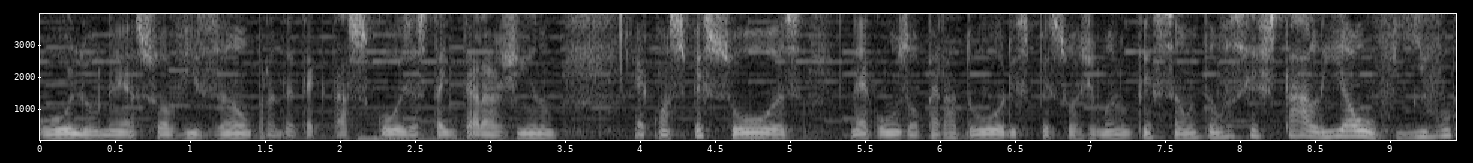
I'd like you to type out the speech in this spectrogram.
olho, né, a sua visão para detectar as coisas, está interagindo é com as pessoas, né, com os operadores, pessoas de manutenção. Então você está ali ao vivo,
